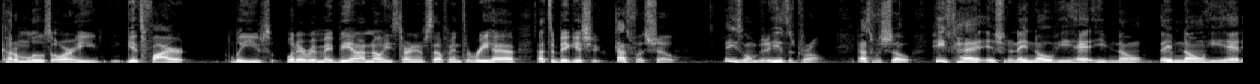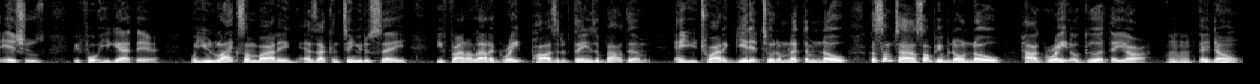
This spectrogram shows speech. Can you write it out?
cut him loose, or he gets fired, leaves, whatever it may be. And I know he's turning himself into rehab. That's a big issue. That's for sure. He's gonna be. He's a drunk. That's for sure. He's had issues, and they know he had. He known. They've known he had issues before he got there. When you like somebody, as I continue to say, you find a lot of great positive things about them, and you try to get it to them, let them know. Because sometimes some people don't know how great or good they are. Mm-hmm. They don't.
